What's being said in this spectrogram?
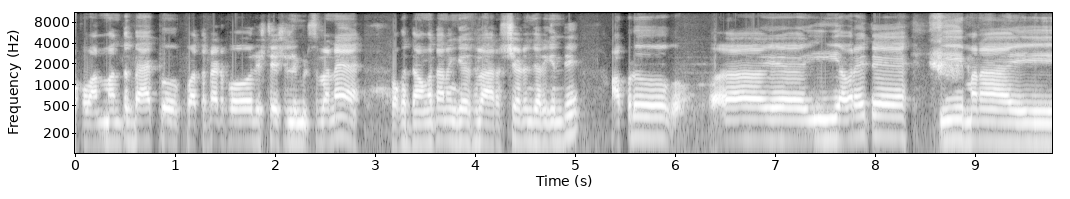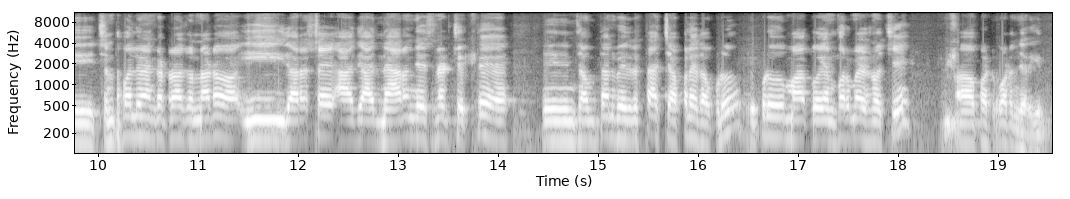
ఒక one month back Kothapeta police station లిమిట్స్లోనే ఒక దొంగతనం కేసులో అరెస్ట్ చేయడం జరిగింది. అప్పుడు ఈ ఎవరైతే ఈ మన ఈ చింతపల్లి వెంకటరాజు ఉన్నాడో ఈ ఇది అరెస్ట్ అది అది నేరం చేసినట్టు చెప్తే నేను చంపుతాను బెదిరిస్తే అది చెప్పలేదు అప్పుడు. ఇప్పుడు మాకు ఇన్ఫర్మేషన్ వచ్చి పట్టుకోవడం జరిగింది.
